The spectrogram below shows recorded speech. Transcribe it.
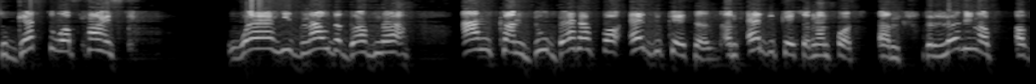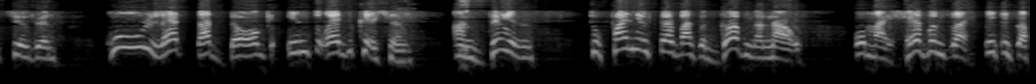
to get to a point where he's now the governor and can do better for educators and education and for um, the learning of, of children who let that dog into education and then to find himself as a governor now Oh my heavens. It is a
